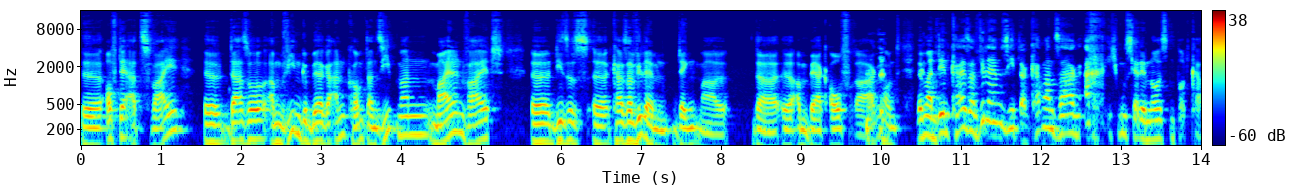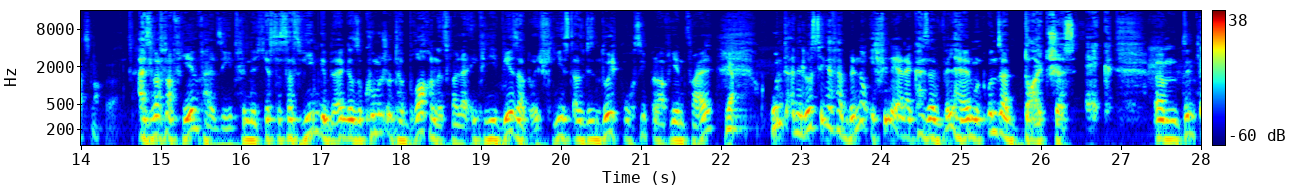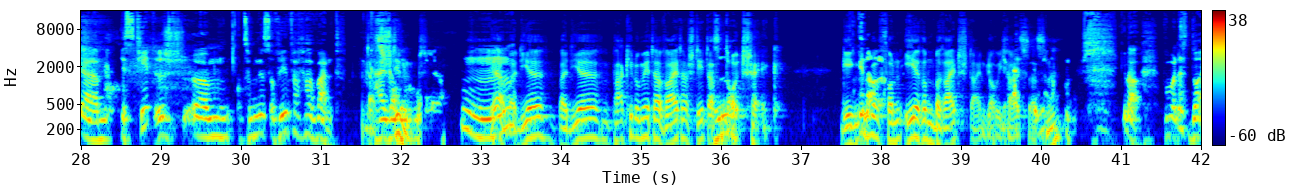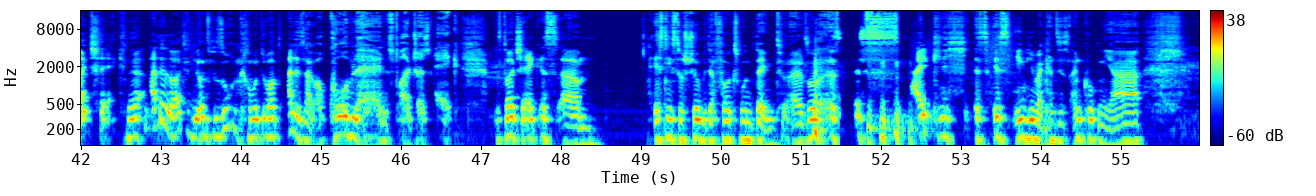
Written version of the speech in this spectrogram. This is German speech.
äh, auf der A2 äh, da so am Wiengebirge ankommt, dann sieht man meilenweit äh, dieses äh, Kaiser-Wilhelm-Denkmal da äh, am Berg aufragen. Und wenn man den Kaiser Wilhelm sieht, dann kann man sagen, ach, ich muss ja den neuesten Podcast noch hören. Also was man auf jeden Fall sieht, finde ich, ist, dass das Wiengebirge so komisch unterbrochen ist, weil da irgendwie die Weser durchfließt. Also diesen Durchbruch sieht man auf jeden Fall. Ja. Und eine lustige Verbindung, ich finde ja, der Kaiser Wilhelm und unser deutsches Eck ähm, sind ja ästhetisch ähm, zumindest auf jeden Fall verwandt. Das Kaiser stimmt. Hm. Ja, bei dir, bei dir ein paar Kilometer weiter steht das hm. deutsche Eck. Gegenüber genau. von Ehrenbreitstein, glaube ich, heißt ja, das. Genau. Ne? genau. Wo das deutsche Eck, ne? alle Leute, die uns besuchen kommen und überhaupt alle sagen, oh, Koblenz, deutsches Eck. Das deutsche Eck ist, ähm, ist nicht so schön, wie der Volksmund denkt. Also es ist eigentlich, es ist irgendwie, man kann sich das angucken, ja,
